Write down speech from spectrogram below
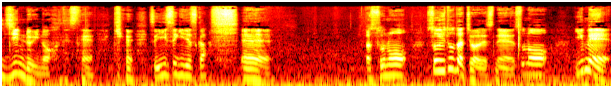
人類のですね、言い過ぎですか？えー、その、そういう人たちはですね、その夢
